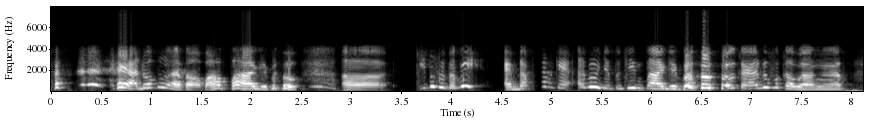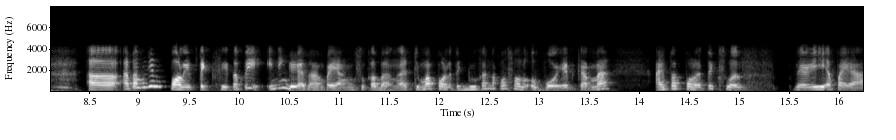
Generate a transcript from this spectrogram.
kayak aduh aku nggak tahu apa apa gitu. Uh, itu sih. Tapi end up kan kayak aduh jatuh cinta gitu. Kayak aduh suka banget. Uh, atau mungkin politik sih. Tapi ini nggak sampai yang suka banget. Cuma politik dulu kan aku selalu avoid. Karena I thought politics was very apa ya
